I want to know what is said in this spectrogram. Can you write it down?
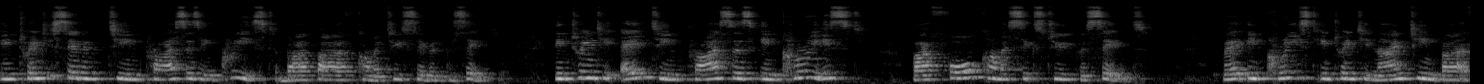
in 2017, prices increased by 5.27%. In 2018, prices increased by 4.62%. They increased in 2019 by a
